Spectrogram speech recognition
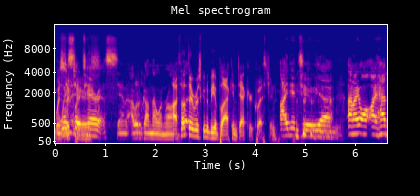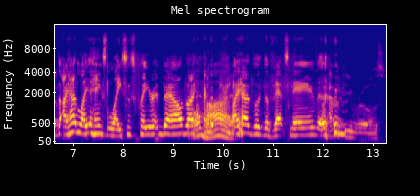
Whistler Whistler, Terrace. Terrace. Damn it! I would have gotten that one wrong. I thought there was going to be a Black and Decker question. I did too, yeah. and I I had I had like Hank's license plate written down. and I Oh had, my. I had like the vet's name. I have a few rules. rules,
